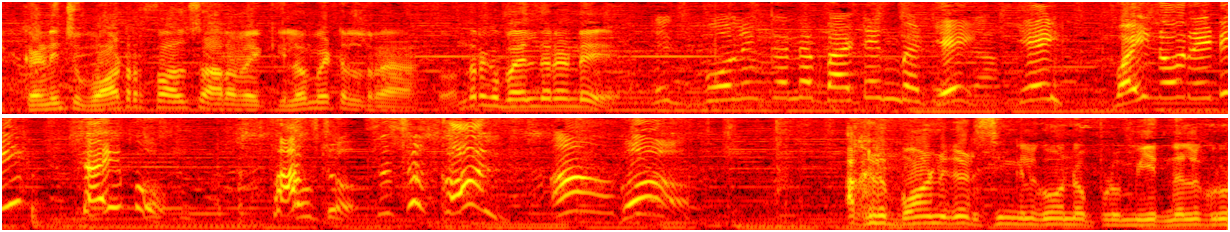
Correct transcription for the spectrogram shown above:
ఇక్కడి నుంచి వాటర్ ఫాల్స్ అరవై కిలోమీటర్లు రా. తొందరగా బయలుదేరండి. బౌలింగ్ కన్నా బ్యాటింగ్ బెటర్ ఏయ్ why no ready time fast. Sister call. Go అక్కడ బాండ్ గడ్ సింగిల్గా ఉన్నప్పుడు మీరు నలుగురు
